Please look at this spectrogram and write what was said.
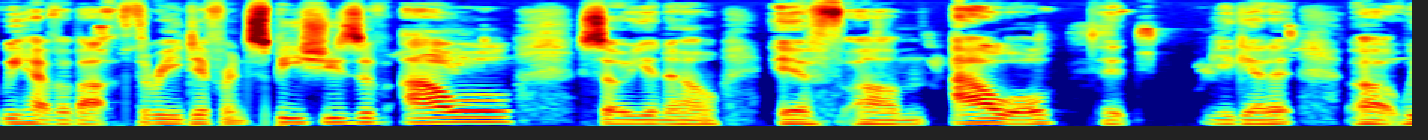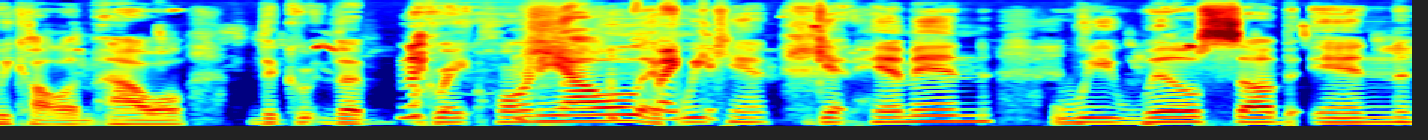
We have about three different species of owl. So, you know, if um, owl, it you get it? Uh, we call him Owl. The gr- the great horny owl. if we can't get him in, we will sub in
